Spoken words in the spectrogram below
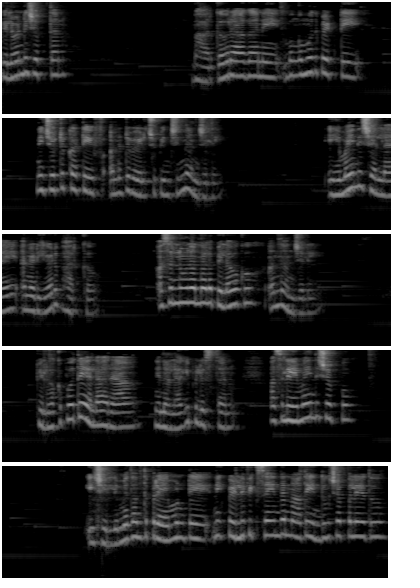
పిలవండి చెప్తాను. భార్గవ్ రాగానే బొంగమూత పెట్టి నీ జుట్టు కటీఫ్ అన్నట్టు వేలు చూపించింది అంజలి. ఏమైంది చెల్లాయ్? అని అడిగాడు భార్గవ్. అసలు నువ్వు నన్ను అలా పిలవకు? అంది అంజలి. పిలవకపోతే ఎలారా నేను అలాగే పిలుస్తాను. అసలు ఏమైంది చెప్పు. ఈ చెల్లి మీద అంత ప్రేమ ఉంటే నీకు పెళ్ళి ఫిక్స్ అయిందని నాతో ఎందుకు చెప్పలేదు?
